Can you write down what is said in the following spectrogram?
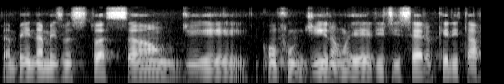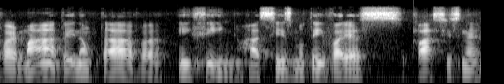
também na mesma situação de confundiram ele, disseram que ele estava armado e não estava. Enfim, o racismo tem várias faces, né?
